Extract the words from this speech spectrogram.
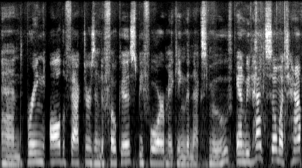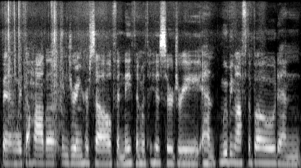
and bring all the factors into focus before making the next move. And we've had so much happen with Ahava injuring herself and Nathan with his surgery and moving off the boat and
